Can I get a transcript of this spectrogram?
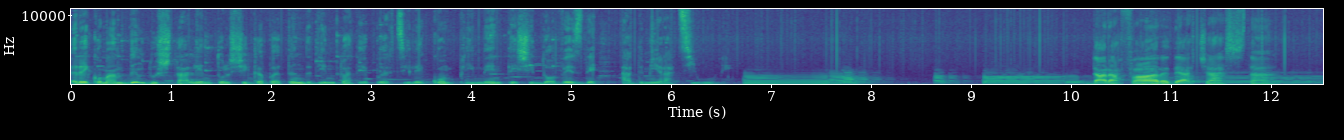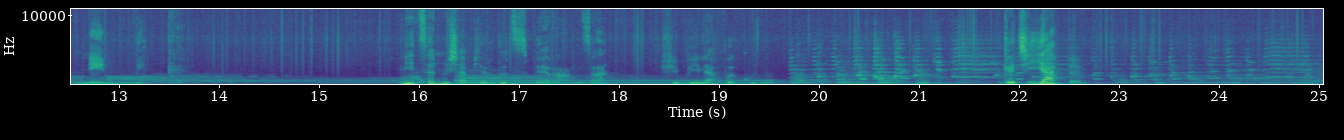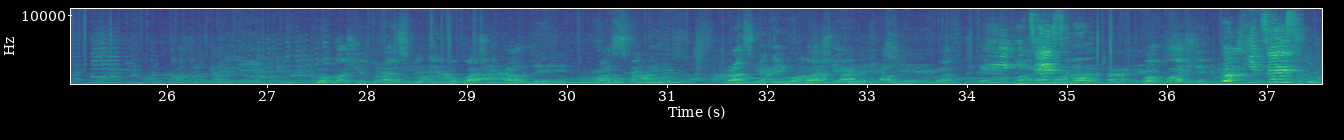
recomandându-și talentul și căpătând din toate părțile complimente și dovezi de admirațiune. Dar afară de aceasta, nimic. Niță nu și-a pierdut speranța și bine a făcut. Căci iată, Gogoașe proaspete, gogoașe calde, proaspete, proaspete gogoașe, calde, proaspete, gogoașe, Domnițescu!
